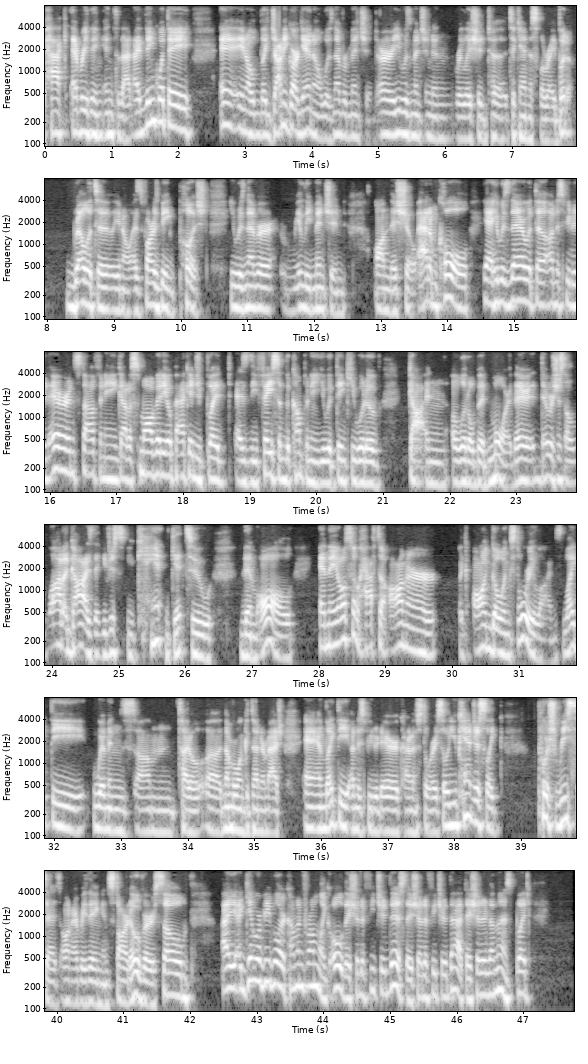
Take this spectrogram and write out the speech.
pack everything into that. I think what they eh, you know, like Johnny Gargano was never mentioned, or he was mentioned in relation to to Candice LeRae, but relative, you know, as far as being pushed, he was never really mentioned on this show. Adam Cole, yeah, he was there with the Undisputed Era and stuff, and he got a small video package, but as the face of the company, you would think he would have gotten a little bit more. There there was just a lot of guys that you just you can't get to them all. And they also have to honor like ongoing storylines, like the women's um, title uh, number one contender match, and like the undisputed era kind of story. So you can't just like push reset on everything and start over. So I, I get where people are coming from, like, oh, they should have featured this, they should have featured that, they should have done this, but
